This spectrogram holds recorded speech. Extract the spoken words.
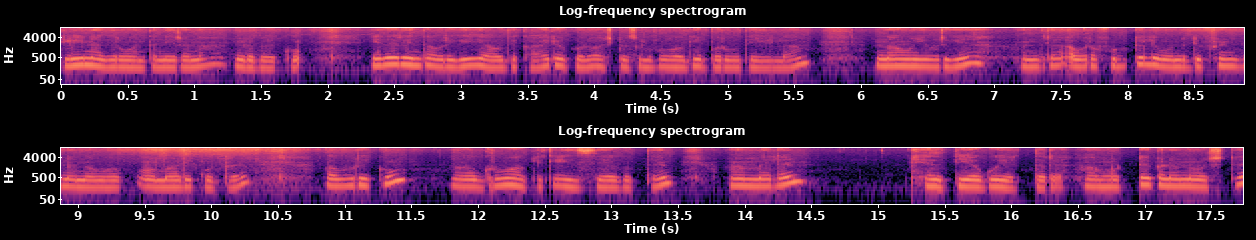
ಕ್ಲೀನಾಗಿರುವಂಥ ನೀರನ್ನು ಇಡಬೇಕು. ಇದರಿಂದ ಅವರಿಗೆ ಯಾವುದೇ ಕಾಯಿಲೆಗಳು ಅಷ್ಟು ಸುಲಭವಾಗಿ ಬರುವುದೇ ಇಲ್ಲ. ನಾವು ಇವರಿಗೆ ಅಂದರೆ ಅವರ ಫುಡ್ಡಲ್ಲಿ ಒಂದು ಡಿಫ್ರೆಂಟ್ನ ನಾವು ಮಾಡಿಕೊಟ್ರೆ ಅವರಿಗೂ ಗ್ರೋ ಆಗಲಿಕ್ಕೆ ಈಸಿ ಆಗುತ್ತೆ. ಆಮೇಲೆ ಹೆಲ್ತಿಯಾಗೂ ಇರ್ತಾರೆ. ಆ ಮೊಟ್ಟೆಗಳನ್ನು ಅಷ್ಟೇ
